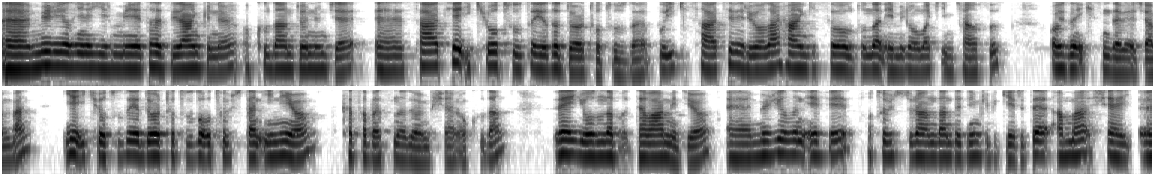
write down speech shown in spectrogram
Ee, Muriel yine 27 Haziran günü okuldan dönünce e, saat ya 2.30'da ya da 4.30'da. Bu iki saati veriyorlar. Hangisi olduğundan emin olmak imkansız. O yüzden ikisini de vereceğim ben. Ya 2.30'da ya 4.30'da otobüsten iniyor. Kasabasına dönmüş yani okuldan. Ve yoluna devam ediyor. E, Muriel'in evi otobüs durağından dediğim gibi geride ama şey e,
